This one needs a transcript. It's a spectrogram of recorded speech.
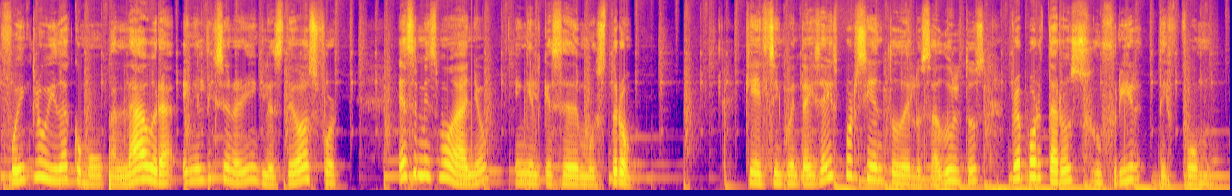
fue incluida como palabra en el diccionario inglés de Oxford, ese mismo año en el que se demostró que el 56% de los adultos reportaron sufrir de FOMO.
